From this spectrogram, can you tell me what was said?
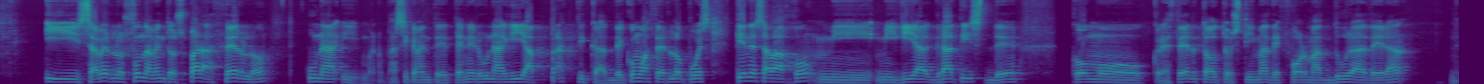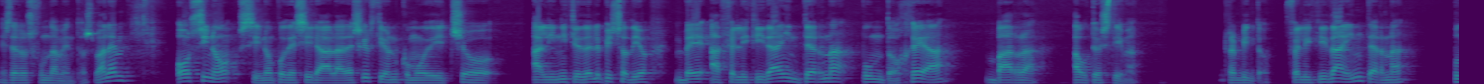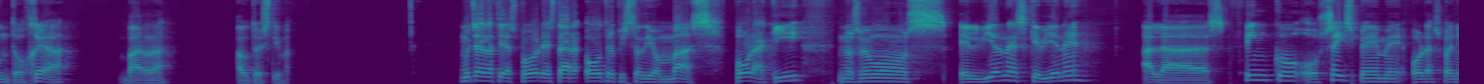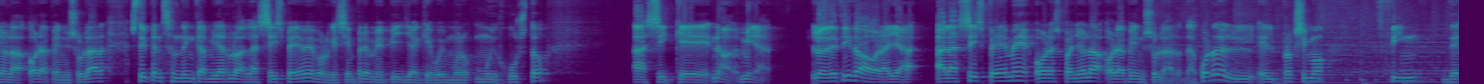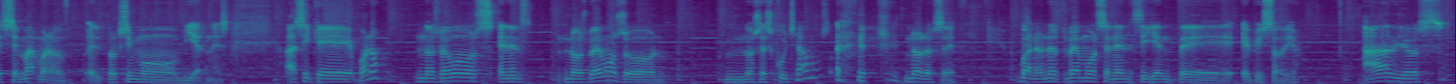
y saber los fundamentos para hacerlo, una y bueno, básicamente tener una guía práctica de cómo hacerlo, pues tienes abajo mi, mi guía gratis de cómo crecer tu autoestima de forma duradera desde los fundamentos, ¿vale? O si no, si no puedes ir a la descripción, como he dicho al inicio del episodio, ve a felicidadinterna.ga barra autoestima. Repito, felicidadinterna.ga barra autoestima. Muchas gracias por estar otro episodio más por aquí. Nos vemos el viernes que viene a las 5 o 6 pm, hora española, hora peninsular. Estoy pensando en cambiarlo a las 6 pm porque siempre me pilla que voy muy justo. Así que, no, mira, lo decido ahora ya. A las 6 pm, hora española, hora peninsular. ¿De acuerdo? El, próximo fin de semana. Bueno, el próximo viernes. Así que, bueno, nos vemos en el. Nos vemos o. ¿Nos escuchamos? no lo sé. Bueno, nos vemos en el siguiente episodio. Adiós.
